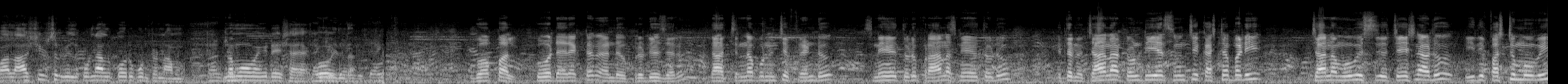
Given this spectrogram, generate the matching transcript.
వాళ్ళ ఆశీస్సులు వీళ్ళకు ఉండాలని కోరుకుంటున్నాము. నమో వెంకటేశాయ Govinda. Gopal co director and producer. నా చిన్నప్పటి నుంచి ఫ్రెండ్ స్నేహితుడు ప్రాణ స్నేహితుడు. ఇతను చాలా ట్వంటీ ఇయర్స్ నుంచి కష్టపడి చాలా మూవీస్ చేసినాడు. ఇది ఫస్ట్ మూవీ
